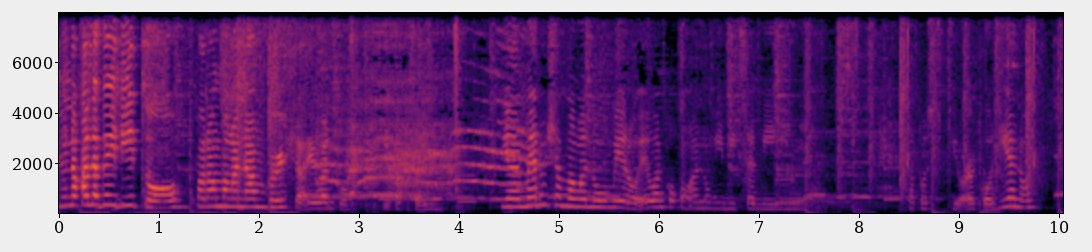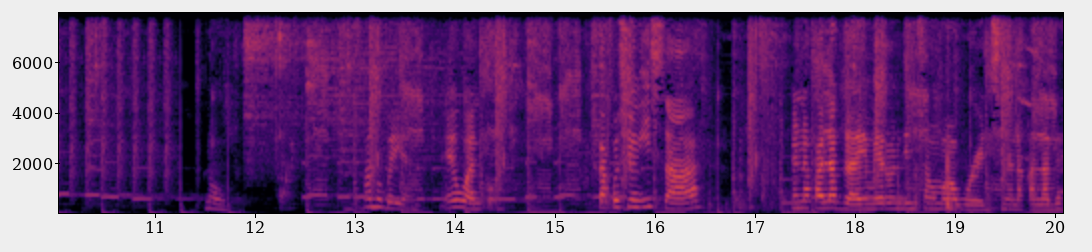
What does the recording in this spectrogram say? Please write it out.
Yung nakalagay dito, parang mga number siya, ewan ko. Kita ko sa inyo. Yan, meron siya mga numero. Ewan ko kung anong ibig sabihin niya. Tapos QR code. Yan, oh. No. Ano ba yan? Ewan ko. Tapos yung isa, na nakalagay, meron din siyang mga words na nakalagay.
